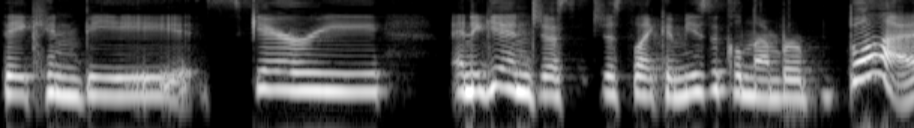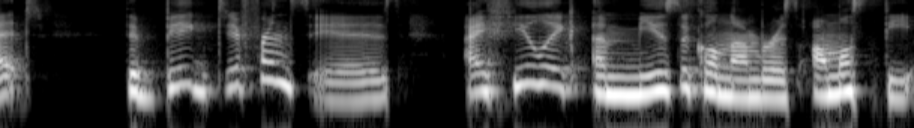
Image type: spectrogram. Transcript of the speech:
they can be scary, and again, just just like a musical number. But the big difference is. I feel like a musical number is almost the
